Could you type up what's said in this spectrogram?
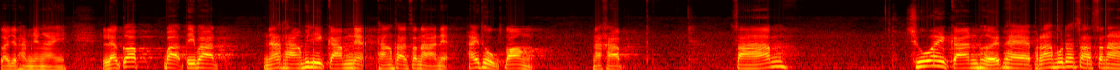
เราจะทำยังไง แล้วก็ปฏิบัตินะทางพิธีกรรมเนี่ยทางศาสนาเนี่ยให้ถูกต้องนะครับ 3. ช่วยการเผยแผ่พระพุทธศาสนา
